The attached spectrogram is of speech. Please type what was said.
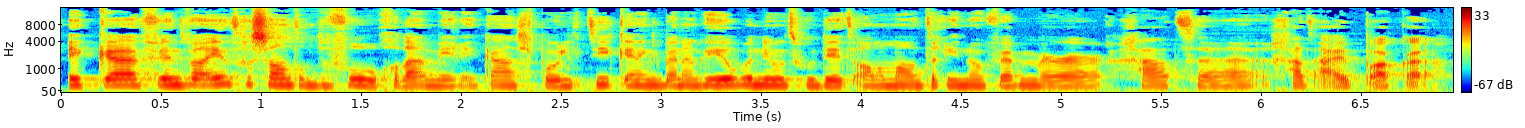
ik vind het wel interessant om te volgen, de Amerikaanse politiek. En ik ben ook heel benieuwd hoe dit allemaal 3 november gaat, gaat uitpakken.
